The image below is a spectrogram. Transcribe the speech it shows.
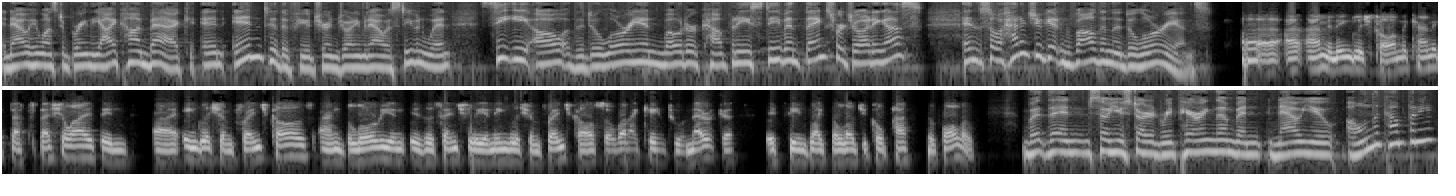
And now he wants to bring the icon back and into the future. And joining me now is Stephen Wynne, CEO of the DeLorean Motor Company. Stephen, thanks for joining us. And so, how did you get involved in the DeLoreans? Uh, I, I'm an English car mechanic that specialized in uh, English and French cars, and DeLorean is essentially an English and French car. So when I came to America, it seemed like the logical path to follow. But then, so you started repairing them, and now you own the company?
